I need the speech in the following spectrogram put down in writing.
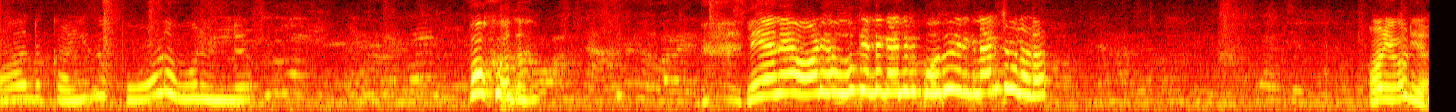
അവന്റെ കയ്യിൽ നിന്ന് പോണ പോലും ഇല്ല. പോ ലിയാനെ ഓടി നോക്ക് എന്റെ കയ്യിൽ ഒരു കൊതു ഇരിക്കുന്ന അടിച്ചോളടാ ഓടി ഓടിയാ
